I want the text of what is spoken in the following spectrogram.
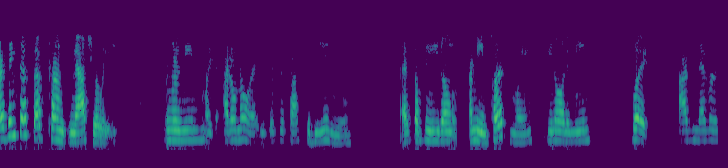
I think that stuff comes naturally. You know what I mean? Like I don't know, it, it just has to be in you. That's something you don't. I mean, personally, you know what I mean. But I've never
